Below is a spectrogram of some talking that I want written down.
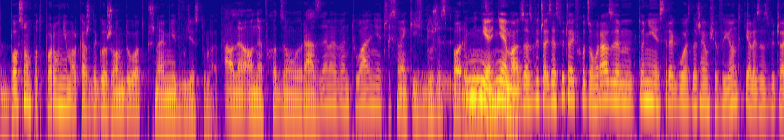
bo są podporą niemal każdego rządu od przynajmniej 20 lat. Ale one wchodzą razem ewentualnie, czy są jakieś duże spory? Nie, nie ma. Zazwyczaj, zazwyczaj wchodzą razem. To nie jest reguła, zdarzają się wyjątki, ale zazwyczaj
